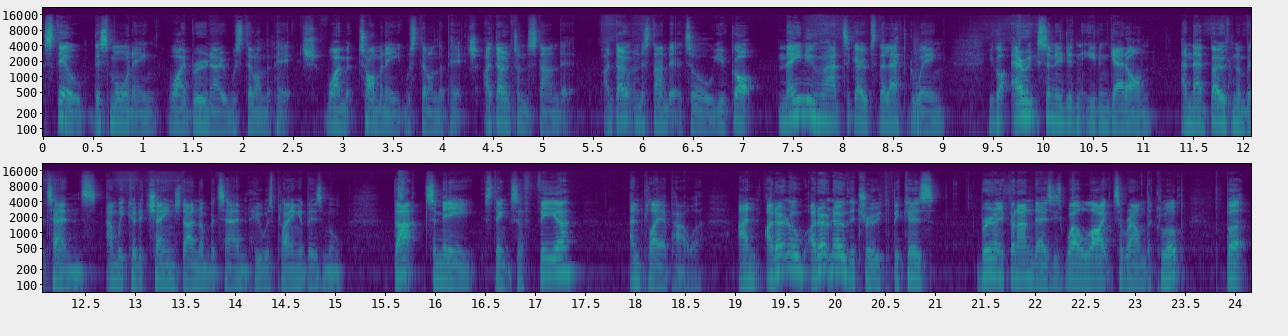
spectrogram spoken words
still this morning why Bruno was still on the pitch, why McTominay was still on the pitch. I don't understand it. I don't understand it at all. You've got Mainoo who had to go to the left wing. You've got Eriksen who didn't even get on. And they're both number 10s, and we could have changed our number 10 who was playing abysmal. That to me stinks of fear and player power. And I don't know I don't know the truth because Bruno Fernandes is well liked around the club, but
